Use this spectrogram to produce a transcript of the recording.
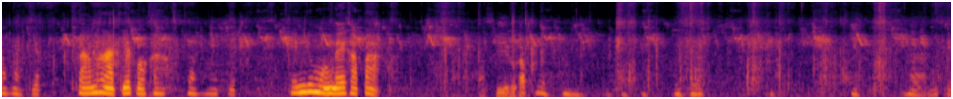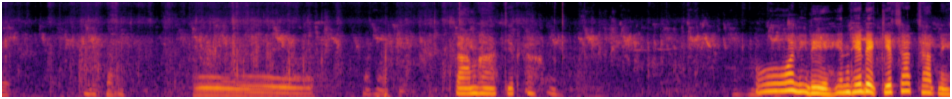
ามห้าเจ็ดสามห้าเจ็ดบ่ค่ะ สามห้าเจ็ดเห็นอยู่หมองใดค่ะป้าเอาสี่ดูครับห้าเจ็ดมีสามโอ้สามห้าเจ็ดสามห้าเจ็ดค่ะ โอ้นี่ดิเห็นเห็นเด็กเจ็ดชัดชัดๆนี่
